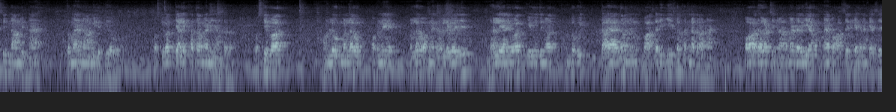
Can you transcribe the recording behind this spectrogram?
सिर्फ़ नाम लिखना है। तो मैं नाम भी लिख दिया वो। उसके बाद क्या लिखा था मैं नहीं जानता था। उसके बाद हम लोग मतलब अपने मतलब अपने घर ले गए थे। घर ले आने के बाद एक दो दिन बाद उनका कोई ताया आया था उन्होंने बात करी कि इसका खतना कराना है और आधा कार्ड चेंज कराना। मैं डर गया, मैं वहाँ से कैसे ना कैसे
